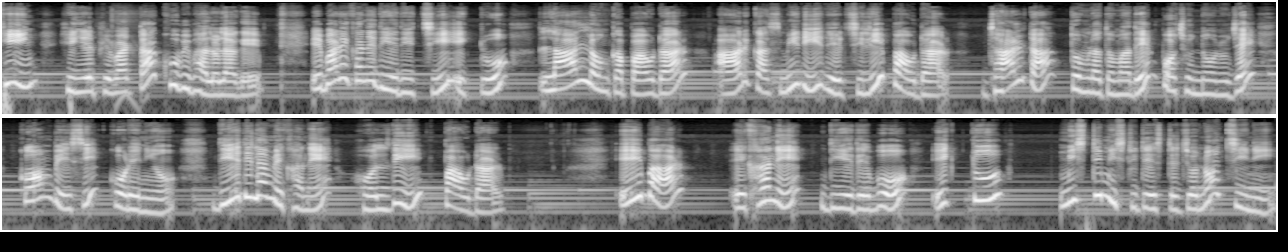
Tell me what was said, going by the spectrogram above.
হিং। হিংয়ের ফ্লেভারটা খুবই ভালো লাগে। এবার এখানে দিয়ে দিচ্ছি একটু লাল লঙ্কা পাউডার আর কাশ্মীরি রেড চিলি পাউডার ঝালটা তোমরা তোমাদের পছন্দ অনুযায়ী কম বেশি করে নিও। দিয়ে দিলাম এখানে হলদি পাউডার। এইবার এখানে দিয়ে দেব একটু মিষ্টি মিষ্টি টেস্টের জন্য চিনি।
